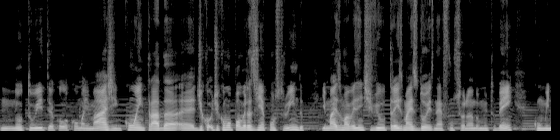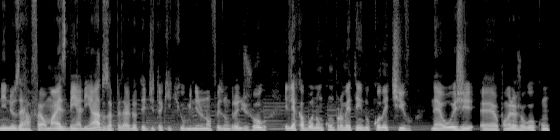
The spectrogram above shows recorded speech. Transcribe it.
no Twitter, colocou uma imagem com a entrada é, de, de, como o Palmeiras vinha construindo, e mais uma vez a gente viu o 3 mais 2, né, funcionando muito bem, com o menino e o Zé Rafael mais bem alinhados, apesar de eu ter dito aqui que o menino não fez um grande jogo, ele acabou não comprometendo o coletivo, né, hoje é, o Palmeiras jogou com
